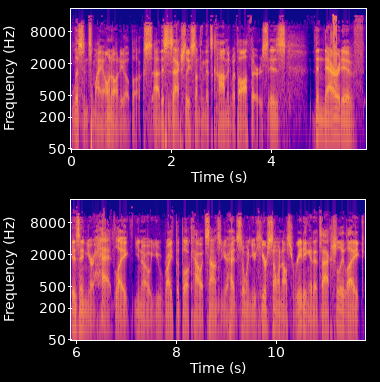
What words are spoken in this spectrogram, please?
listen to my own audiobooks. Uh, this is actually something that's common with authors is the narrative is in your head. Like, you know, you write the book how it sounds in your head. So when you hear someone else reading it, it's actually like,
